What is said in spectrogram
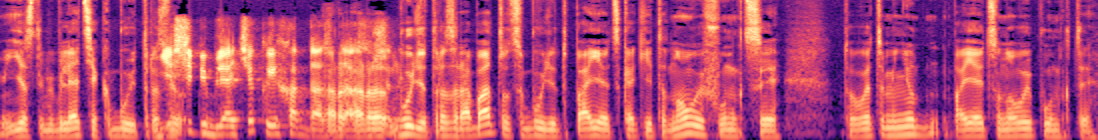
Если библиотека будет разви- Если библиотека их отдаст, р- да, совершенно будет разрабатываться, будет появятся какие-то новые функции, то в этом меню появятся новые пункты.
